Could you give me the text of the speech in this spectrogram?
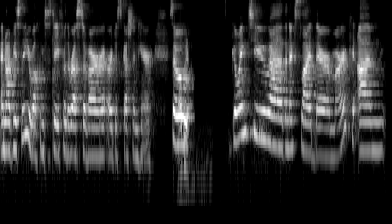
And obviously you're welcome to stay for the rest of our, our discussion here. So Going to uh, the next slide there, Mark. Um,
